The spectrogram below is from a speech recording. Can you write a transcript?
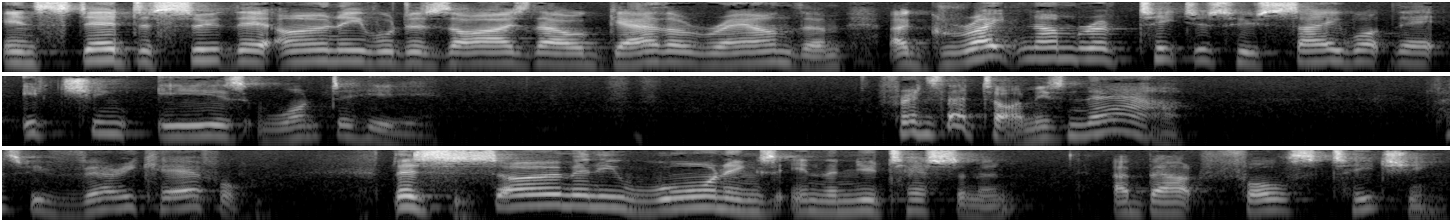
Instead, to suit their own evil desires, they will gather round them a great number of teachers who say what their itching ears want to hear. Friends, that time is now. Let's be very careful. There's so many warnings in the New Testament about false teaching.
